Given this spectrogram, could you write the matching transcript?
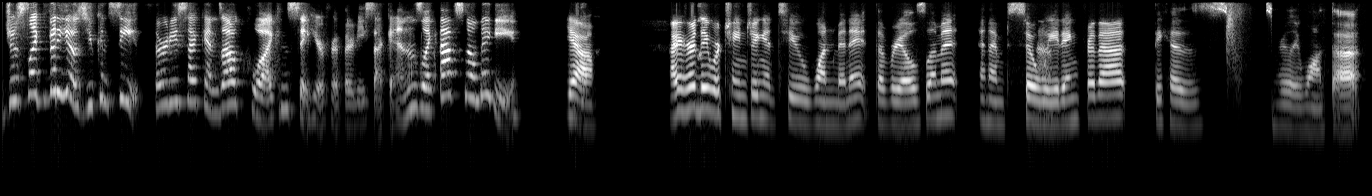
Just like videos you can see 30 seconds. Oh cool. I can sit here for 30 seconds. Like that's no biggie. Yeah I heard they were changing it to one minute, the Reels limit, and I'm so yeah. waiting for that because I really want that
